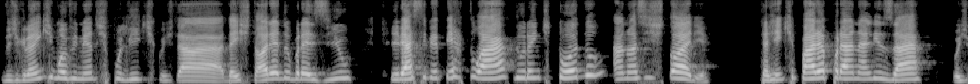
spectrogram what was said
dos grandes movimentos políticos da, da história do Brasil irá se perpetuar durante toda a nossa história. Se a gente para para analisar os,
